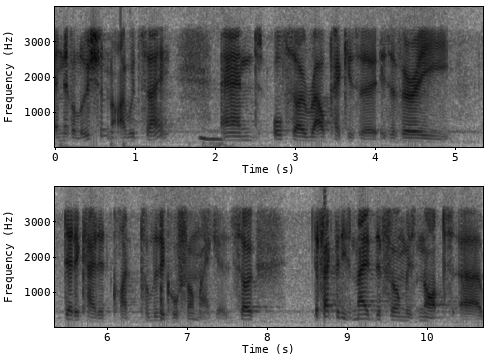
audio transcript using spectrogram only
an evolution, I would say. Mm-hmm. And also, Raoul Peck is a, is a very dedicated, quite political filmmaker. So, the fact that he's made the film is not uh,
